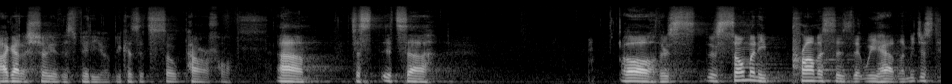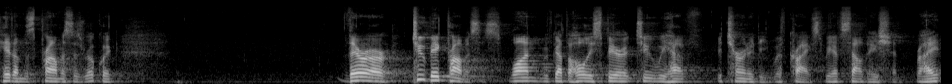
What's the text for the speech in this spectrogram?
I got to show you this video because it's so powerful. Um, just it's uh, oh, there's there's so many promises that we have. Let me just hit on these promises real quick. there are two big promises. One, we've got the Holy Spirit. Two, we have eternity with Christ. We have salvation, right?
